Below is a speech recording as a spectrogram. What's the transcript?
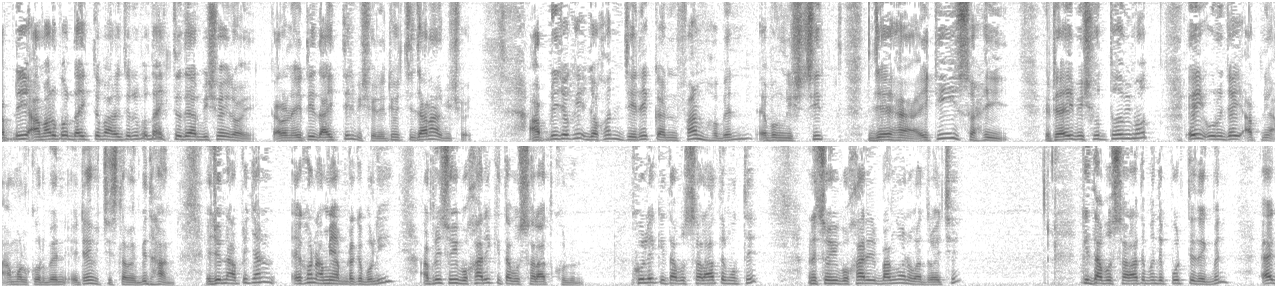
আপনি আমার উপর দায়িত্ব বা আরেকজনের উপর দায়িত্ব দেওয়ার বিষয় নয়, কারণ এটি দায়িত্বের বিষয়, এটি হচ্ছে জানার বিষয়। আপনি যখন জেনে কনফার্ম হবেন এবং নিশ্চিত যে হ্যাঁ এটি সাহি, এটাই বিশুদ্ধ অভিমত, এই অনুযায়ী আপনি আমল করবেন, এটাই হচ্ছে ইসলামের বিধান। এই জন্য আপনি জানেন, এখন আমি আপনাকে বলি, আপনি সহি বুখারি কিতাবুস সালাত খুলুন। খুলে কিতাবুস সালাতের মধ্যে মানে সহি বুখারির বাঙ্গ অনুবাদ রয়েছে, কিতাবুস সালাতের মধ্যে পড়তে দেখবেন, এক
